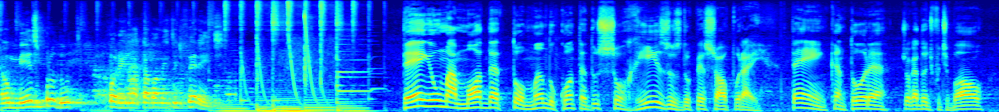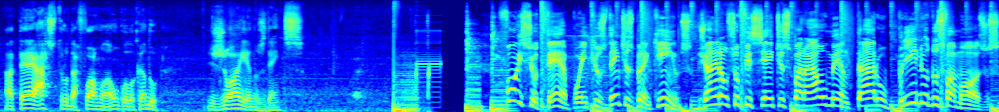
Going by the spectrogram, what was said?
É o mesmo produto, porém num acabamento diferente. Tem uma moda tomando conta dos sorrisos do pessoal por aí. Tem cantora, jogador de futebol, até astro da Fórmula 1 colocando joia nos dentes. Foi-se o tempo em que os dentes branquinhos já eram suficientes para aumentar o brilho dos famosos.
